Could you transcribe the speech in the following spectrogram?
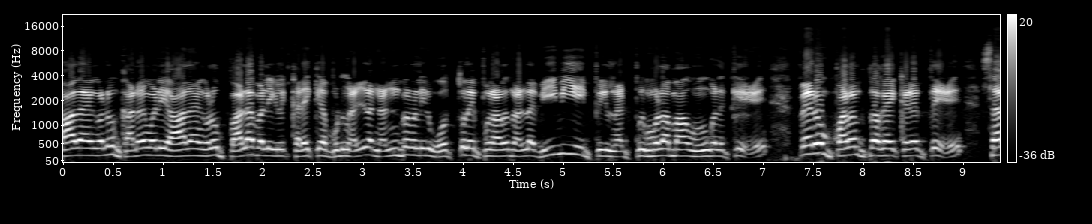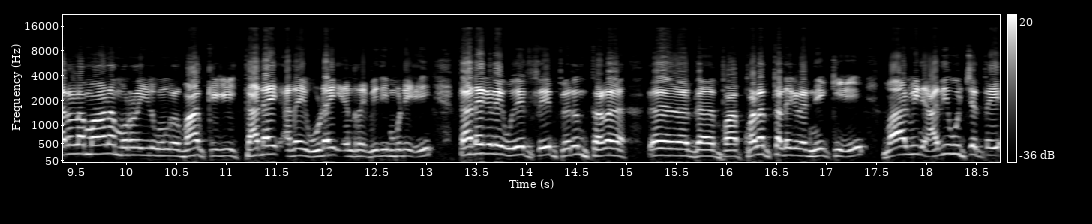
ஆதாயங்களும் கனவழி ஆதாயங்களும் பல வழிகளில் கிடைக்கப்படும் நல்ல நண்பர்களின் ஒத்துழைப்பினாலும் நல்ல விவிஐபியில் நட்பு மூலமாக உங்களுக்கு பெரும் பணம் தொகை கிடைத்து சரளமான முறையில் உங்கள் வாழ்க்கையை தடை அதை உடை என்ற விதிமுடி தடைகளை உதிர்த்து பெரும் தன த- ப- பணத்தடைகளை நீக்கி வாழ்வின் அதி உச்சத்தை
